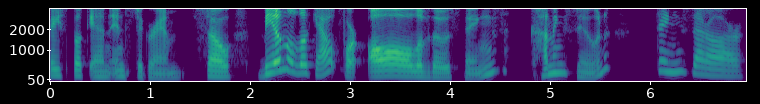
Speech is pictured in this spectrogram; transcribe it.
Facebook and Instagram. So be on the lookout for all of those things coming soon. Things that are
